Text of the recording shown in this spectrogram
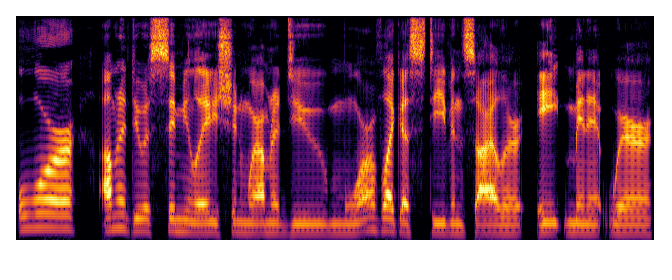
Or I'm going to do a simulation where I'm going to do more of like a Steven Seiler eight minute where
